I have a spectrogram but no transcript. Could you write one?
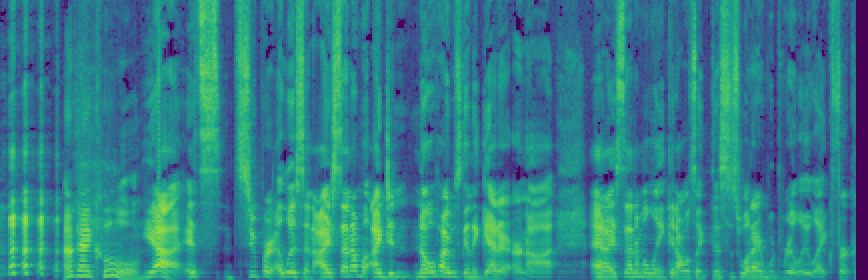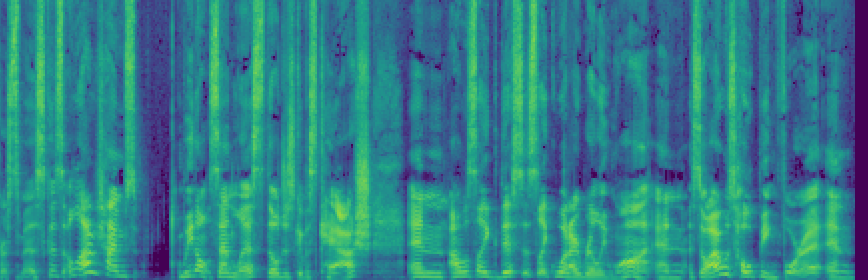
Okay, cool. Yeah, it's super. Listen, I sent him. I didn't know if I was gonna get it or not, and I sent him a link, and I was like, "This is what I would really like for Christmas," because a lot of times we don't send lists; they'll just give us cash, and I was like, "This is like what I really want," and so I was hoping for it, and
